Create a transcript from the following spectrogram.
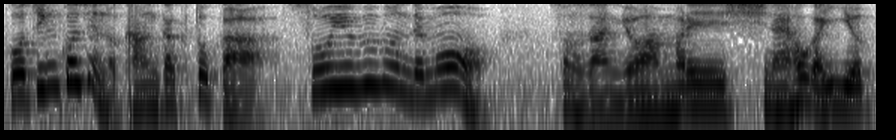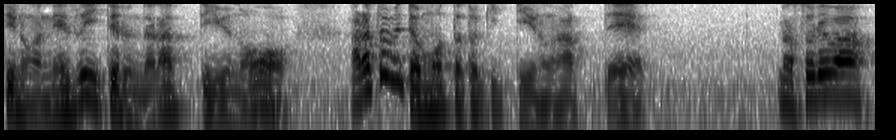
個人個人の感覚とかそういう部分でもその残業はあんまりしない方がいいよっていうのが根付いてるんだなっていうのを改めて思った時っていうのがあってまあそれは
